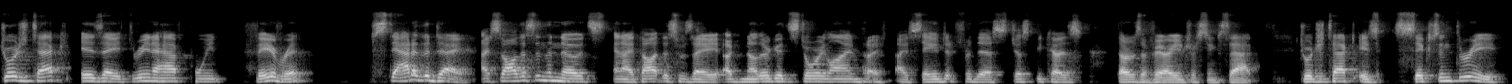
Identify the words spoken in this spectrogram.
Georgia Tech is a three and a half point favorite. Stat of the day. I saw this in the notes and I thought this was a another good storyline, but I, I saved it for this just because that was a very interesting stat. Georgia Tech is six and three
